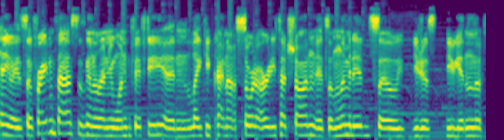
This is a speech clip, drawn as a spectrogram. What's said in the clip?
Anyways, so Fright and Fast is going to run you 150, and like you kind of sort of already touched on, it's unlimited. So you just you get in the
